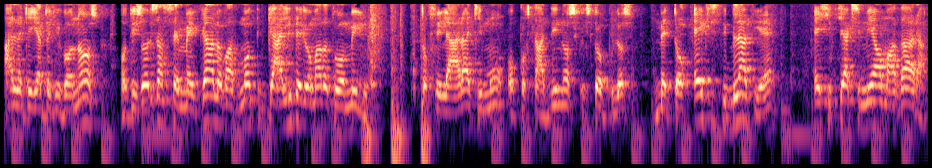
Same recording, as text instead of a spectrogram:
αλλά και για το γεγονός ότι ζόρισαν σε μεγάλο βαθμό την καλύτερη ομάδα του ομίλου. Το φιλαράκι μου, ο Κωνσταντίνος Χριστόπουλος, με το 6 στην πλάτη, ε, έχει φτιάξει μια ομαδάρα.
